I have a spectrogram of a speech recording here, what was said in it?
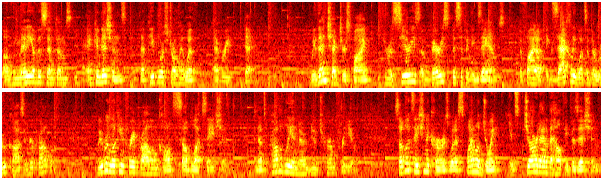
of many of the symptoms and conditions that people are struggling with every day. We then checked your spine through a series of very specific exams to find out exactly what's at the root cause of your problem. We were looking for a problem called subluxation, and that's probably a new term for you. Subluxation occurs when a spinal joint gets jarred out of a healthy position,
